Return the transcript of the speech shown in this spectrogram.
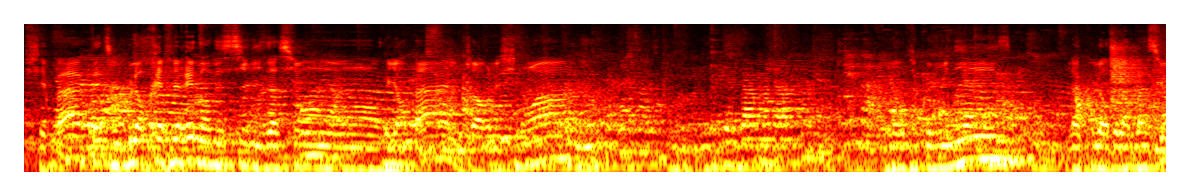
je sais pas, peut-être une couleur préférée dans des civilisations orientales, genre les Chinois. La couleur du communisme, la couleur de la passion,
